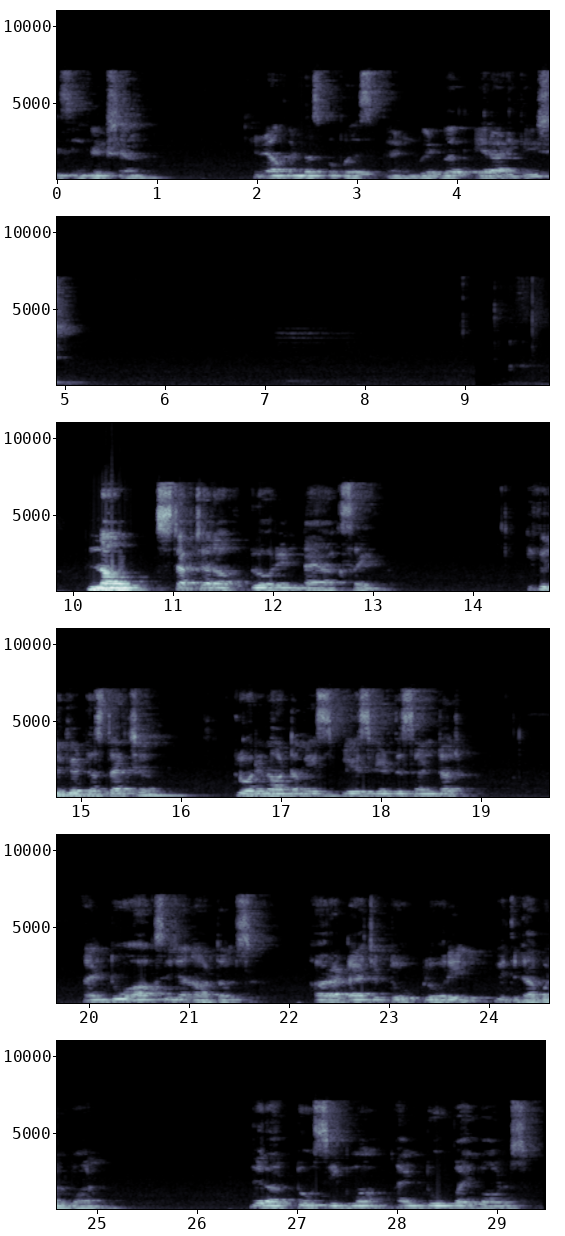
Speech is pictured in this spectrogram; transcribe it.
disinfection of endoscopes and bedbug eradication. Now structure of chlorine dioxide. If you look at the structure, chlorine atom is placed at the center and two oxygen atoms are attached to chlorine with double bond. There are two sigma and two pi bonds.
